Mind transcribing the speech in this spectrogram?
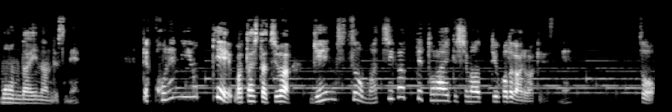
問題なんですね。で、これによって私たちは現実を間違って捉えてしまうっていうことがあるわけですね。そ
